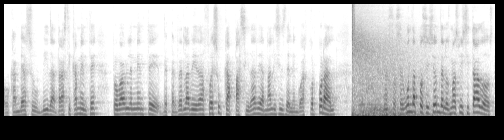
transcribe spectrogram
o cambiar su vida drásticamente, probablemente de perder la vida, fue su capacidad de análisis del lenguaje corporal Nuestra segunda posición de los más visitados.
